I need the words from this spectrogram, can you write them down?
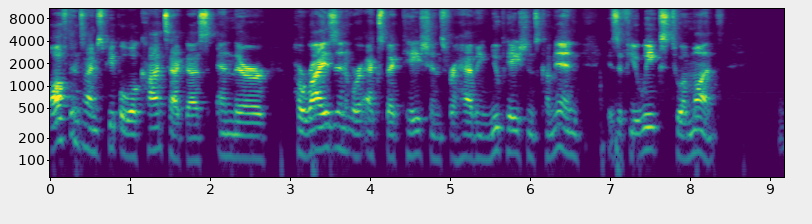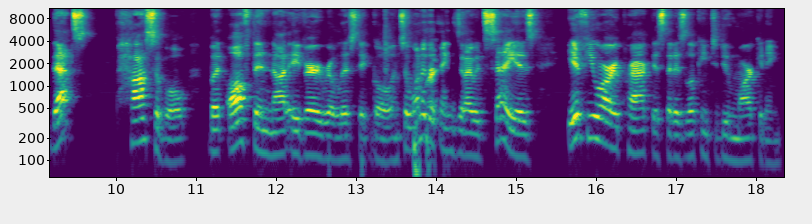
oftentimes people will contact us and they're horizon or expectations for having new patients come in is a few weeks to a month. That's possible, but often not a very realistic goal. And so, one of the things that I would say is if you are a practice that is looking to do marketing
